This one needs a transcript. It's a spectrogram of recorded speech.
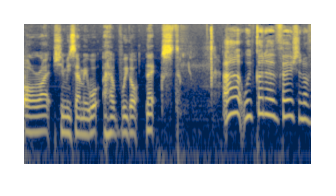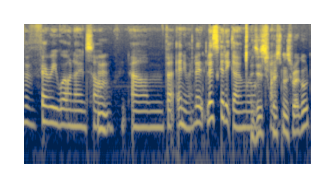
All right, Shimmy Sammy, what have we got next? Uh, we've got a version of a very well-known song, um, but anyway, let, us get it going. We'll. Is this a. Christmas record?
